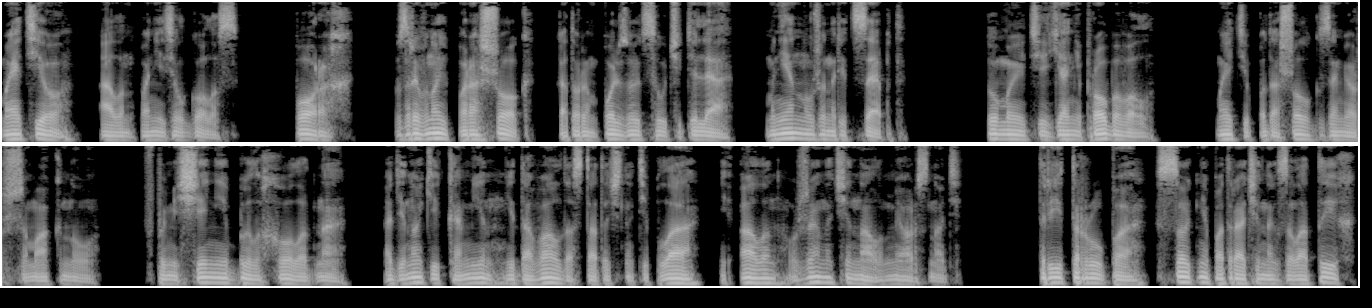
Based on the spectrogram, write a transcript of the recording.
Мэтью, Алан понизил голос. Порох. Взрывной порошок, которым пользуются учителя. Мне нужен рецепт. Думаете, я не пробовал? Мэтью подошел к замерзшему окну. В помещении было холодно. Одинокий камин не давал достаточно тепла, и Алан уже начинал мерзнуть. Три трупа, сотни потраченных золотых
